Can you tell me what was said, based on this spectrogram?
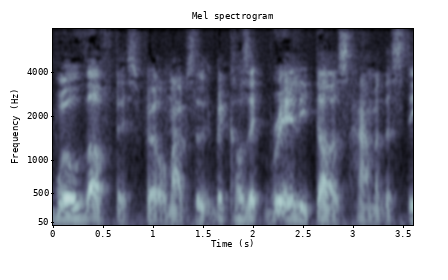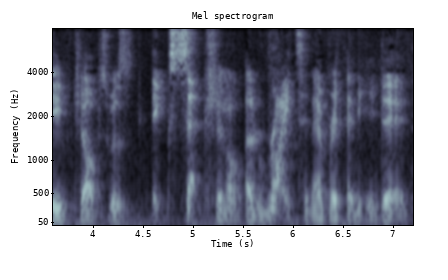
will love this film absolutely because it really does hammer the Steve Jobs was exceptional and right in everything he did.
